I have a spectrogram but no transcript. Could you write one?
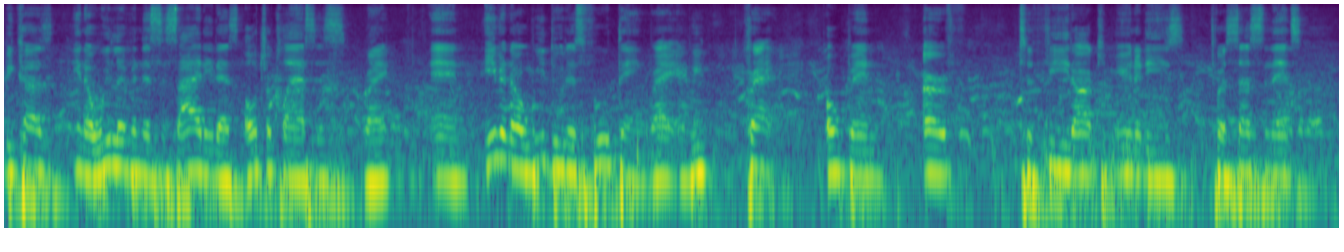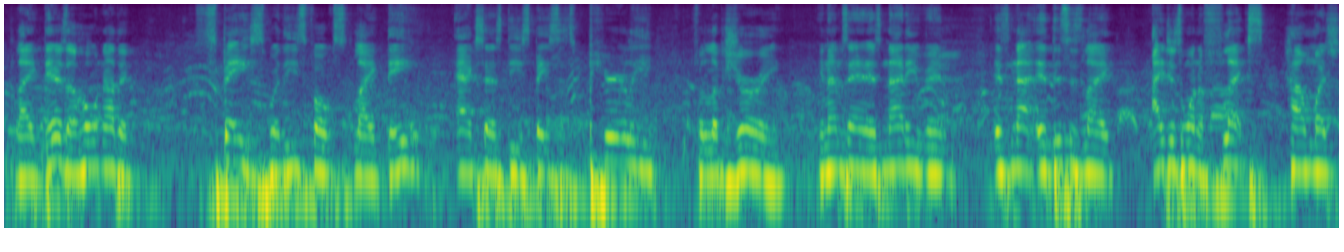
because you know we live in this society that's ultra classes, right? And even though we do this food thing, right, and we crack open earth to feed our communities for sustenance, like there's a whole nother space where these folks like they access these spaces purely for luxury. You know what I'm saying? It's not even. It's not. It, this is like I just want to flex how much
